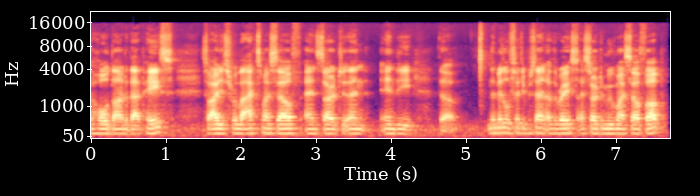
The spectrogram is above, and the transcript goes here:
to, hold on to that pace. So I just relaxed myself and started to then in the the the middle 50% of the race, I started to move myself up,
